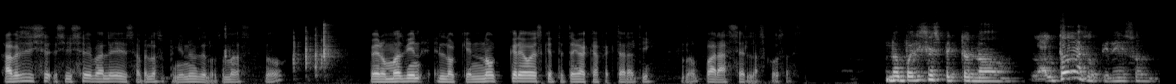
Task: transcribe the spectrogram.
a veces sí, se vale saber las opiniones de los demás, ¿no? Pero más bien lo que no creo es que te tenga que afectar a ti, ¿no? Para hacer las cosas. No, por ese aspecto no. Todas las opiniones son,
